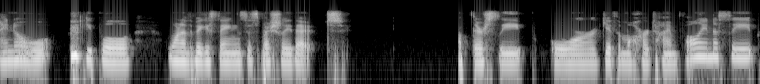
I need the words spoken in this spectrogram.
I know people, one of the biggest things, especially that up their sleep or give them a hard time falling asleep,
